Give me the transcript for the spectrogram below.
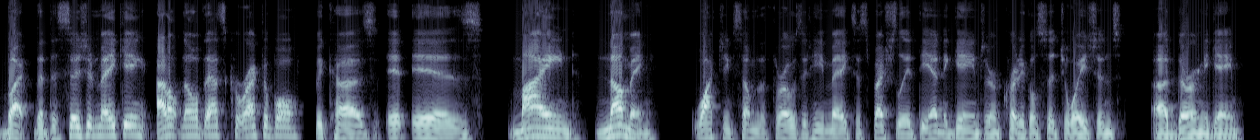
But the decision making, I don't know if that's correctable because it is mind numbing watching some of the throws that he makes, especially at the end of games or in critical situations uh, during the game.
